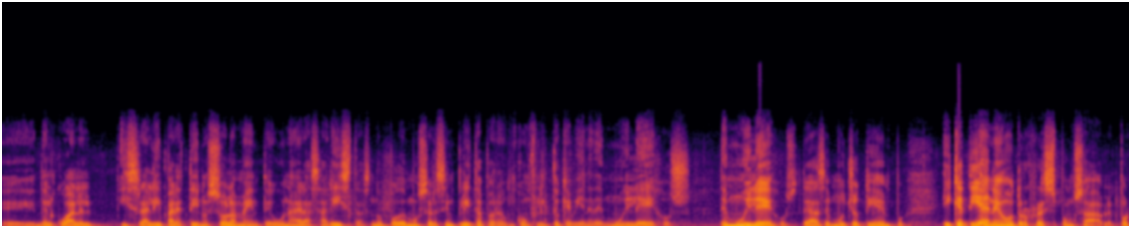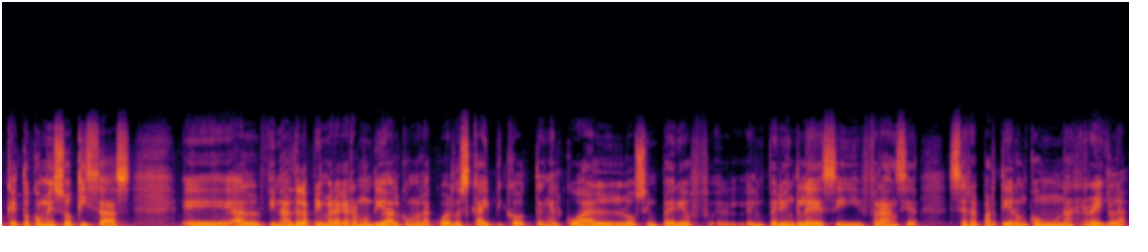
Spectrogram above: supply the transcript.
eh, del cual el israelí-palestino es solamente una de las aristas. No podemos ser simplistas, pero es un conflicto que viene de muy lejos, de muy lejos, de hace mucho tiempo, y que tiene otros responsables, porque esto comenzó quizás eh, al final de la Primera Guerra Mundial con el acuerdo Sky-Picot, en el cual los imperios, el, imperio inglés y Francia se repartieron con una regla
